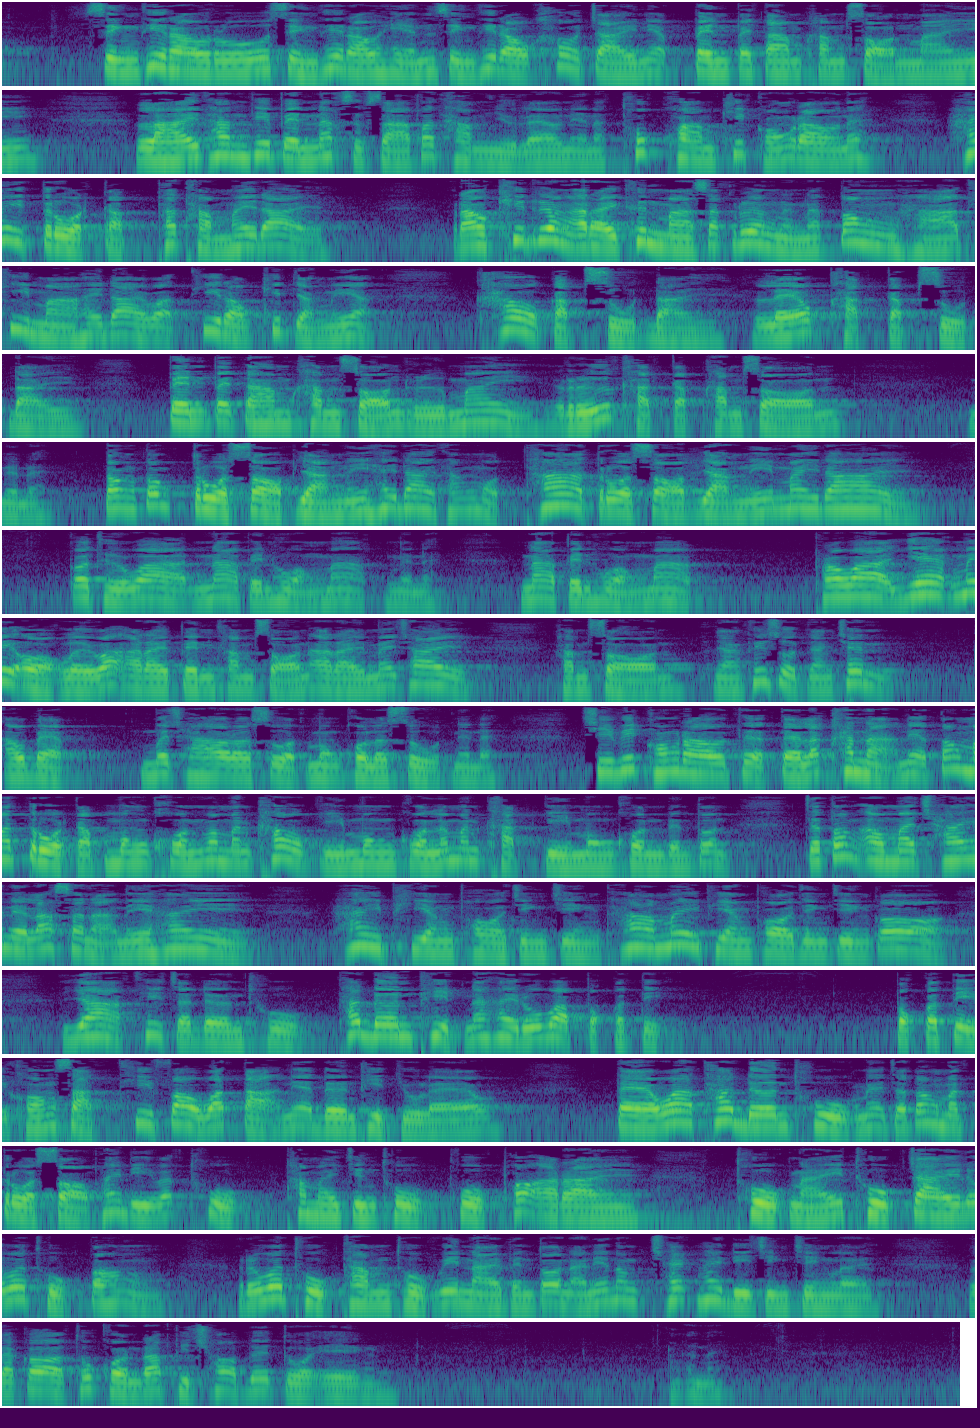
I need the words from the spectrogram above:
สิ่งที่เรารู้สิ่งที่เราเห็นสิ่งที่เราเข้าใจเนี่ยเป็นไปตามคำสอนไหมหลายท่านที่เป็นนักศึกษาพระธรรมอยู่แล้วเนี่ยนะทุกความคิดของเรานะให้ตรวจกับพระธรรมให้ได้ เราคิดเรื่องอะไรขึ้นมาสักเรื่องหนึ่งนะต้องหาที่มาให้ได้ว่าที่เราคิดอย่างนี้เข้ากับสูตรใด แล้วขัดกับสูตรใด เป็นไปตามคำสอนหรือไม่ หรือขัดกับคำสอนเนี่ยนะต้องต้องตรวจสอบอย่างนี้ให้ได้ทั้งหมด ถ้าตรวจสอบอย่างนี้ไม่ได้ ก็ถือว่าน่าเป็นห่วงมากเนี่ยนะน่าเป็นห่วงมาก เพราะว่าแยกไม่ออกเลยว่าอะไรเป็นคำสอนอะไรไม่ใช่คำสอนอย่างที่สุดอย่างเช่น เอาแบบเมื่อเช้าเราสวดมงคลสูตรเนี่ยนะชีวิตของเราแต่แต่ละขณะเนี่ยต้องมาตรวจกับมงคลว่ามันเข้ากี่มงคล แล้วมันขัดกี่มงคลเป็นต้น จะต้องเอามาใช้ในลักษณะนี้ให้ ให้เพียงพอจริง ๆ ถ้าไม่เพียงพอจริง ๆ ก็ยากที่จะเดินถูก ถ้าเดินผิดนะให้รู้ว่าปกติ ปกติของสัตว์ที่เฝ้าวัตตะเนี่ยเดินผิดอยู่แล้ว แต่ว่าถ้าเดินถูกเนี่ยจะต้องมาตรวจสอบให้ดีว่าถูกทำไมจึงถูกถูกเพราะอะไร ถูกไหนถูกใจหรือว่าถูกต้อง หรือว่าถูกทำถูกวินัยเป็นต้น อันนี้ต้องเช็คให้ดีจริง ๆ เลย แล้วก็ทุกคนรับผิดชอบด้วยตัวเองนะ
